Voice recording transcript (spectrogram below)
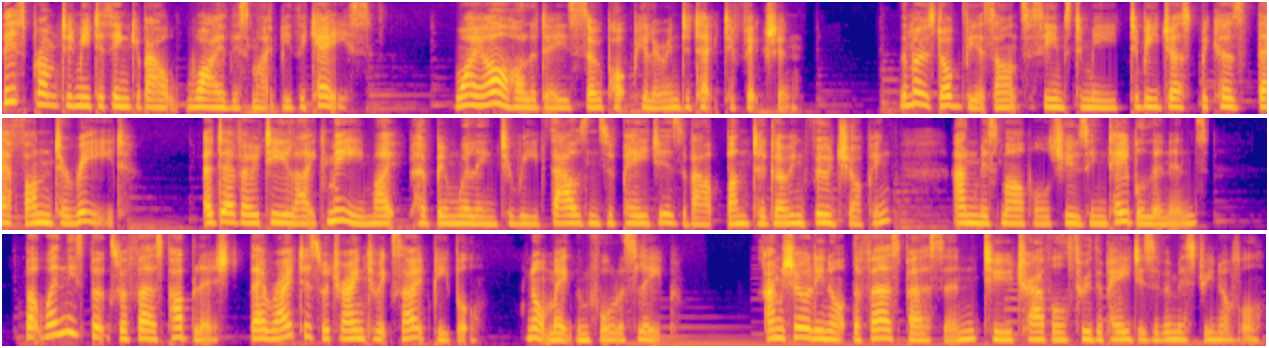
This prompted me to think about why this might be the case. Why are holidays so popular in detective fiction? The most obvious answer seems to me to be just because they're fun to read. A devotee like me might have been willing to read thousands of pages about Bunter going food shopping and Miss Marple choosing table linens. But when these books were first published, their writers were trying to excite people, not make them fall asleep. I'm surely not the first person to travel through the pages of a mystery novel.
